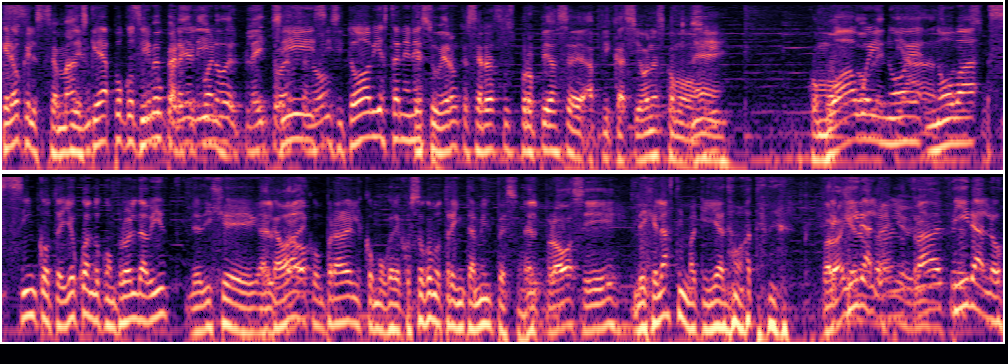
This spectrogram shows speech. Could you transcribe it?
Creo que les, se man- les queda poco sí tiempo me perdí para el hilo del pleito Sí, ese, ¿no? sí, sí, todavía están en que eso. tuvieron que hacer sus propias eh, aplicaciones como Eh. Como Huawei no, dobleteadas no o va algo así. 5T. Yo cuando compró el David le dije, ¿El acababa Pro? de comprar el como que le costó como 30 mil pesos. el Pro sí Le dije, lástima que ya no va a tener. Pero ahí tíralo, tíralo.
